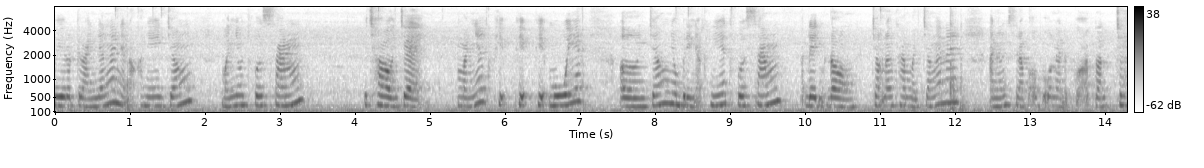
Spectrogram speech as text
វារត់កន្លែងហ្នឹងណាអ្នកនរគ្នាអញ្ចឹងមកខ្ញុំធ្វើសាំបឆោអញ្ចឹងមិញភាគភាគភាគ1ណា អឺអញ្ចឹងខ្ញុំបរិញ្ញាអ្នកគ្នាធ្វើសាំផ្ដេកម្ដងចង់ដឹងថាមិនអញ្ចឹងណាអាហ្នឹងសម្រាប់បងប្អូនណាគាត់អត់ទាន់ចេះ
